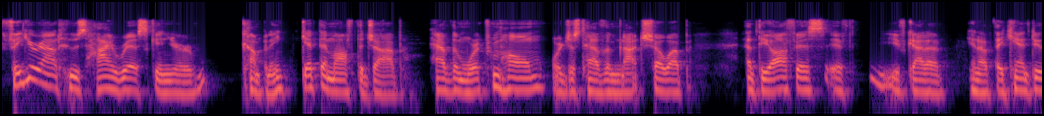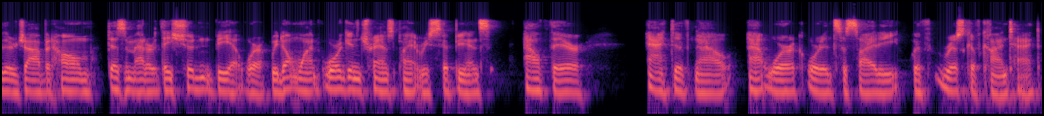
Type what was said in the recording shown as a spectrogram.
Figure out who's high risk in your company, get them off the job, have them work from home, or just have them not show up at the office if you've got a you know if they can't do their job at home doesn't matter they shouldn't be at work. We don't want organ transplant recipients out there active now at work or in society with risk of contact.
